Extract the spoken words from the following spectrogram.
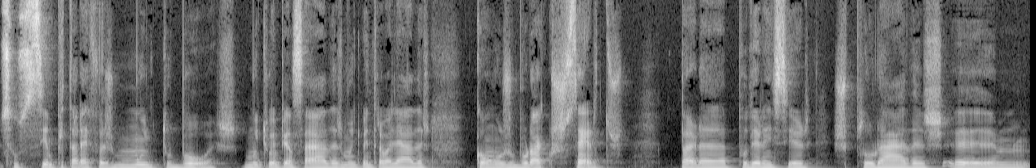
são sempre tarefas muito boas, muito bem pensadas, muito bem trabalhadas, com os buracos certos para poderem ser exploradas hum,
